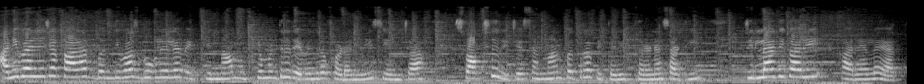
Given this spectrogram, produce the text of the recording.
आणीबाणीच्या काळात बंदिवास भोगलेल्या व्यक्तींना मुख्यमंत्री देवेंद्र फडणवीस यांच्या स्वाक्षरीचे सन्मानपत्र वितरित करण्यासाठी जिल्हाधिकारी कार्यालयात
